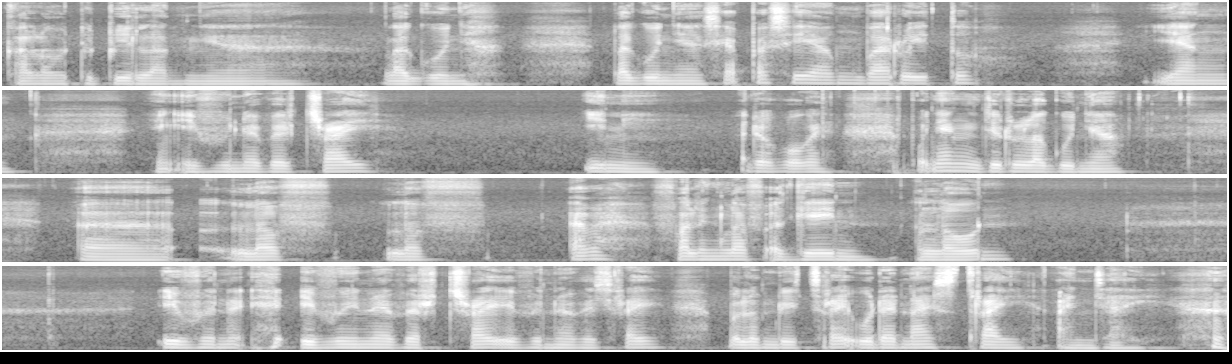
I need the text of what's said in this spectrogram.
kalau dibilangnya lagunya lagunya siapa sih yang baru itu? Yang yang if you never try? Ini ada pokoknya pokoknya yang judul lagunya uh, love love apa? Falling love again alone. Even we never try we never try belum di try udah nice try anjay.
